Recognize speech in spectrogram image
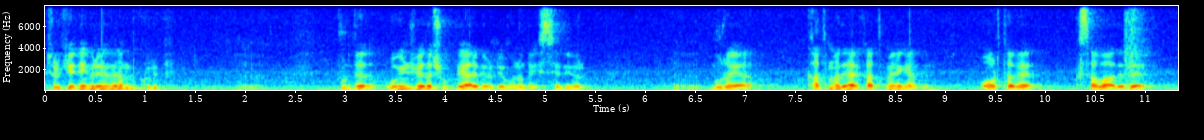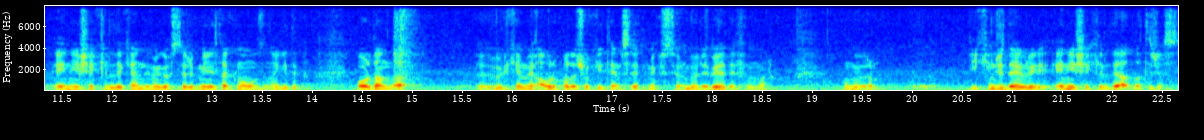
Türkiye'de imrenilen bir kulüp. Ee, Burada oyuncuya da çok değer veriliyor, bunu da hissediyorum. Ee, Buraya katma değer katmaya geldim. Orta ve kısa vadede en iyi şekilde kendimi gösterip milli takım havuzuna gidip oradan da e, ülkemi Avrupa'da çok iyi temsil etmek istiyorum. Böyle bir hedefim var. Umuyorum e, ikinci devreyi en iyi şekilde atlatacağız.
